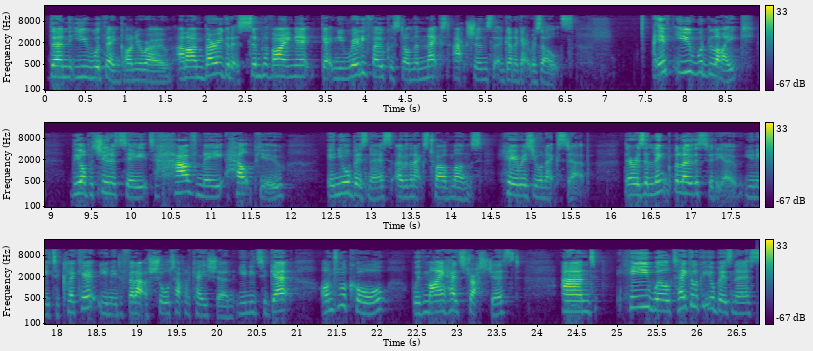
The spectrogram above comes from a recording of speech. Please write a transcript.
than you would think on your own. And I'm very good at simplifying it, getting you really focused on the next actions that are going to get results. If you would like the opportunity to have me help you in your business over the next 12 months, here is your next step. There is a link below this video. You need to click it. You need to fill out a short application. You need to get onto a call with my head strategist and he will take a look at your business,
